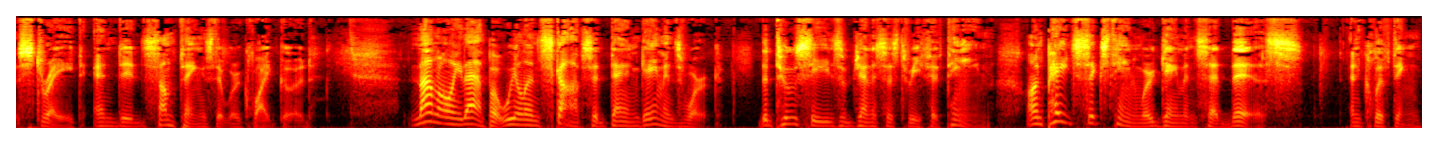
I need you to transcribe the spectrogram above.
straight and did some things that were quite good. Not only that, but Weiland scoffs at Dan Gayman's work, The Two Seeds of Genesis 3.15, on page 16 where Gayman said this, and Clifton,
